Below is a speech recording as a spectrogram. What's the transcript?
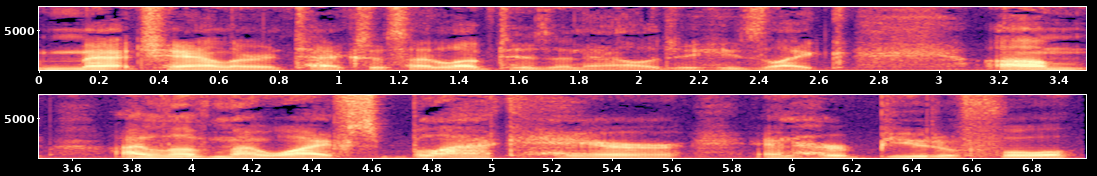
Matt Chandler in Texas. I loved his analogy. He's like, um, I love my wife's black hair and her beautiful,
